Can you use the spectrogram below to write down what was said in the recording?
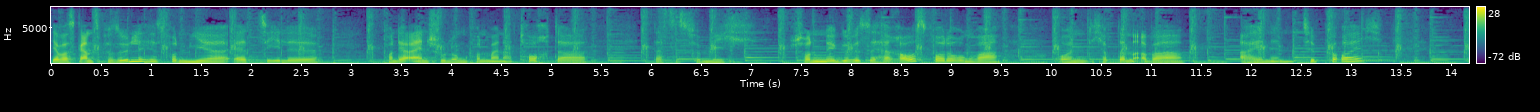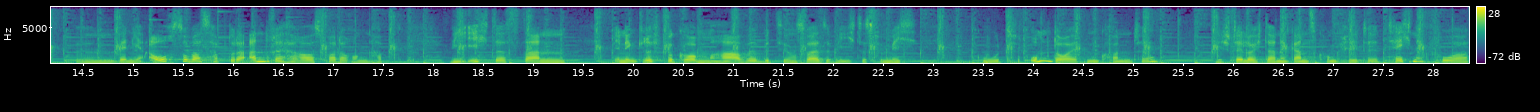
ja was ganz Persönliches von mir erzähle, von der Einschulung von meiner Tochter, dass es für mich schon eine gewisse Herausforderung war und ich habe dann aber einen Tipp für euch. Ähm, wenn ihr auch sowas habt oder andere Herausforderungen habt, wie ich das dann in den Griff bekommen habe, beziehungsweise wie ich das für mich gut umdeuten konnte. Ich stelle euch da eine ganz konkrete Technik vor,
